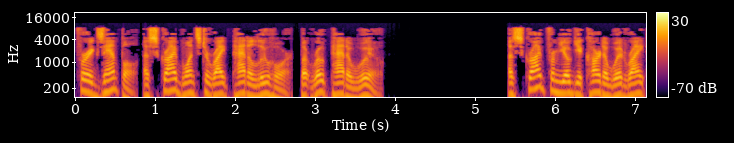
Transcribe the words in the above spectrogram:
For example, a scribe wants to write pada luhur, but wrote pada wu. A scribe from Yogyakarta would write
